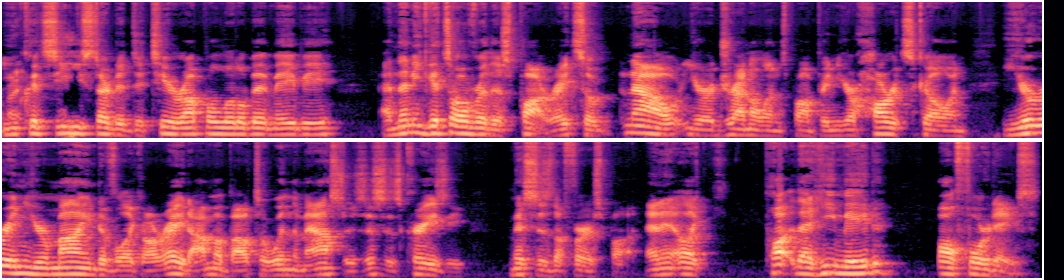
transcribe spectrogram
You right. could see he started to tear up a little bit, maybe. And then he gets over this putt, right? So now your adrenaline's pumping, your heart's going. You're in your mind of like, all right, I'm about to win the Masters. This is crazy. Misses the first putt. And it like putt that he made all four days.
